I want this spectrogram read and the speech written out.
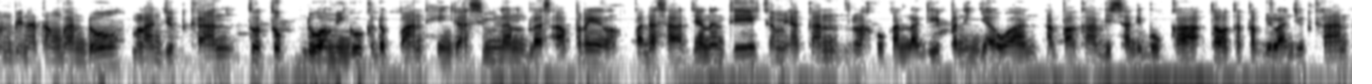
Kebun Binatang Bandung melanjutkan tutup dua minggu ke depan hingga 19 April. Pada saatnya nanti kami akan lakukan lagi peninjauan apakah bisa dibuka atau tetap dilanjutkan.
